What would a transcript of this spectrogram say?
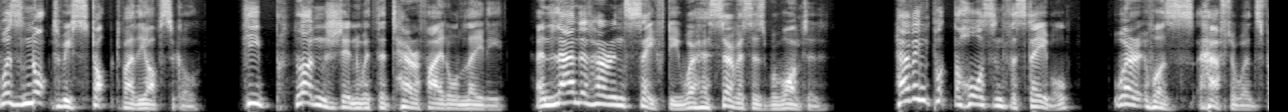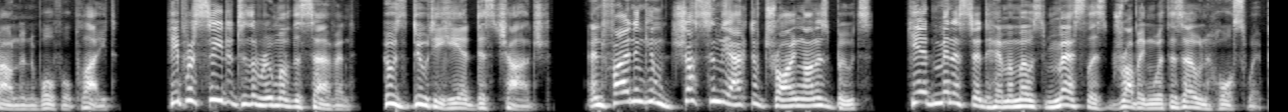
was not to be stopped by the obstacle. He plunged in with the terrified old lady and landed her in safety where her services were wanted. Having put the horse into the stable, where it was afterwards found in a woeful plight, he proceeded to the room of the servant, whose duty he had discharged, and finding him just in the act of drawing on his boots, he administered him a most merciless drubbing with his own horsewhip.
